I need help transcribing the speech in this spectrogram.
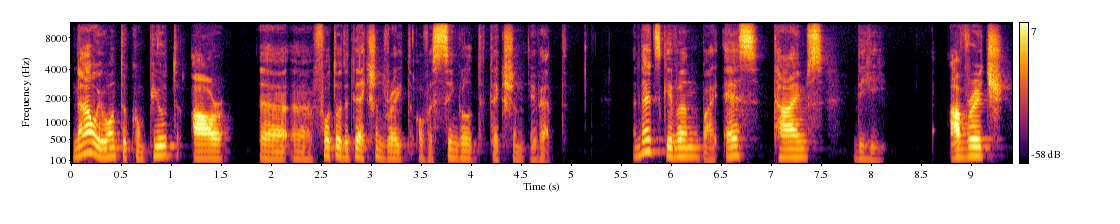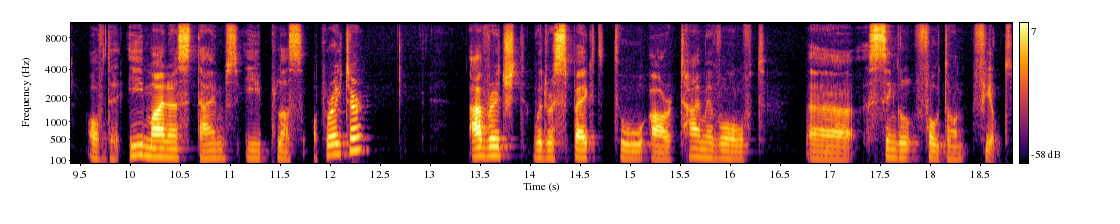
now we want to compute our uh, uh, photo detection rate of a single detection event. And that's given by S times the average of the E minus times E plus operator, averaged with respect to our time-evolved uh, single photon field.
